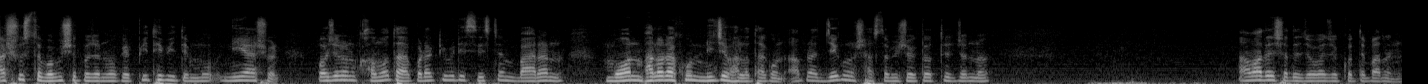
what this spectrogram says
আর সুস্থ ভবিষ্যৎ প্রজন্মকে পৃথিবীতে নিয়ে আসুন। প্রজনন ক্ষমতা প্রোডাক্টিভিটি সিস্টেম বাড়ান, মন ভালো রাখুন, নিজে ভালো থাকুন। আপনার যে কোনো স্বাস্থ্য বিষয়ক তথ্যের জন্য আমাদের সাথে যোগাযোগ করতে পারেন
